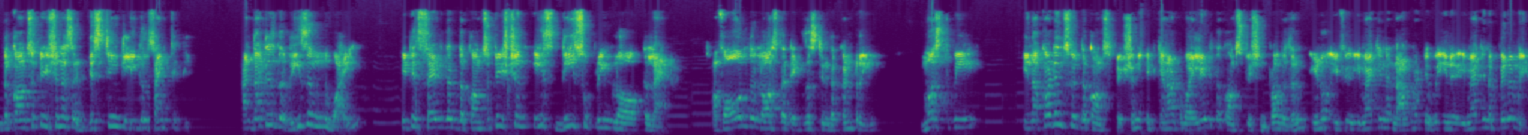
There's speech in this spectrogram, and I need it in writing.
the constitution has a distinct legal sanctity. And that is the reason why it is said that the constitution is the supreme law of the land. Of all the laws that exist in the country, must be in accordance with the constitution it cannot violate the constitution provision. You know if you imagine a normative in a, imagine a pyramid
